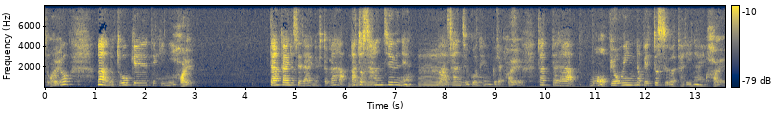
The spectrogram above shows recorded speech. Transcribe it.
ところ、まあ、あの統計的にはい。段階の世代の人がうん。あと30年、うん。まあ、35年ぐらいはい。経ったらもう病院のベッド数は足りない。はい。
